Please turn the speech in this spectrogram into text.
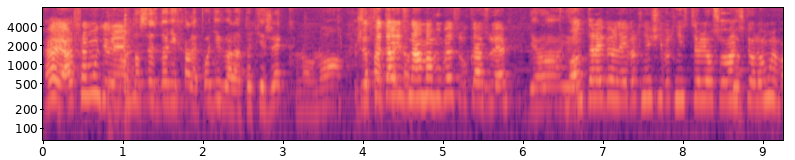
Hej, já se mu divím, To ses do nich ale podívala, to ti řeknu, no. že Co se tady to s náma vůbec ukazuje. Dělá, jo. On tady byl nejvrchnější vrchní z celého slovanského domu, nebo...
